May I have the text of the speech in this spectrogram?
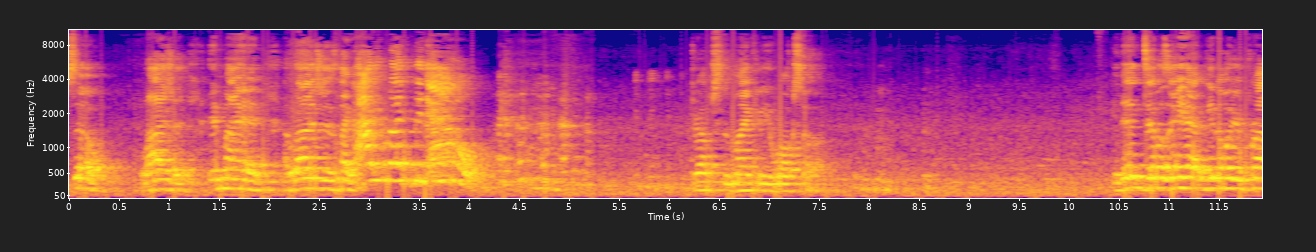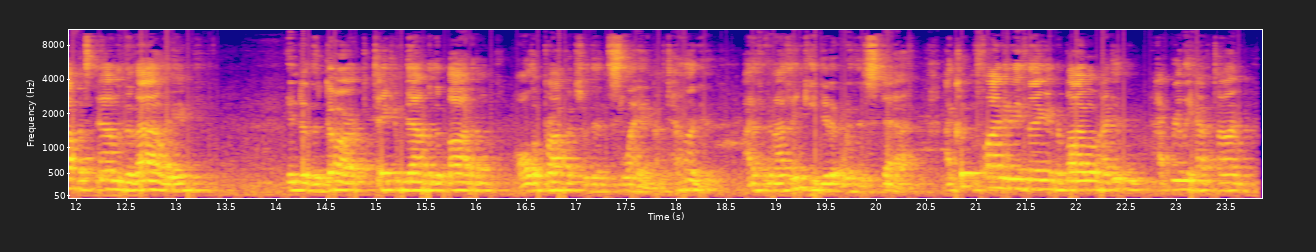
So, Elijah, in my head, Elijah is like, How do you like me now? Drops the mic and he walks off. He then tells Ahab, Get all your prophets down to the valley into the dark, take him down to the bottom. All the prophets are then slain. I'm telling you. I, and I think he did it with his staff. I couldn't find anything in the Bible, and I didn't really have time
